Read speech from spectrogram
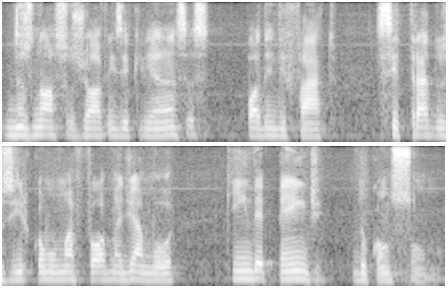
dos nossos jovens e crianças, podem de fato se traduzir como uma forma de amor que independe do consumo.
